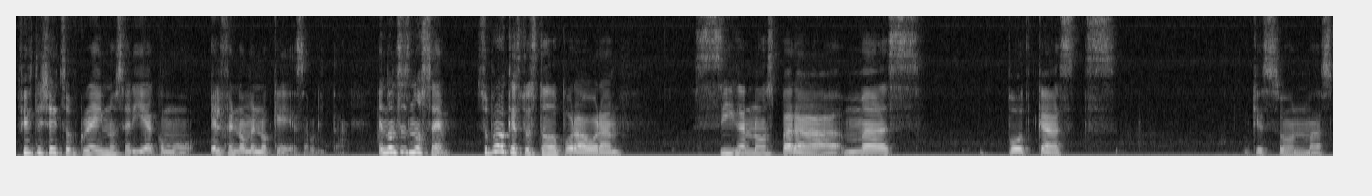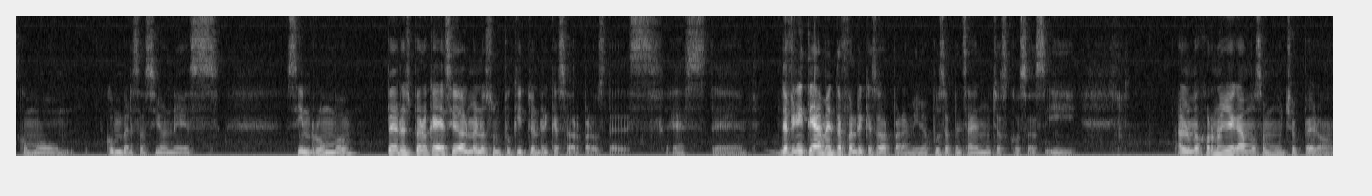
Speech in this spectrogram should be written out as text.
Fifty Shades of Grey no sería como el fenómeno que es ahorita. Entonces no sé, supongo que esto es todo por ahora. Síganos para más podcasts que son más como conversaciones sin rumbo. Pero espero que haya sido al menos un poquito enriquecedor para ustedes. Este, definitivamente fue enriquecedor para mí. Me puse a pensar en muchas cosas y a lo mejor no llegamos a mucho, pero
